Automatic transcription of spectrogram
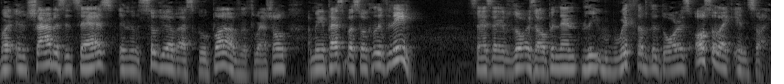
But in Shabbos it says in the sugya of askupa of the threshold. I mean, pesach. Says that if the door is open, then the width of the door is also like inside.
